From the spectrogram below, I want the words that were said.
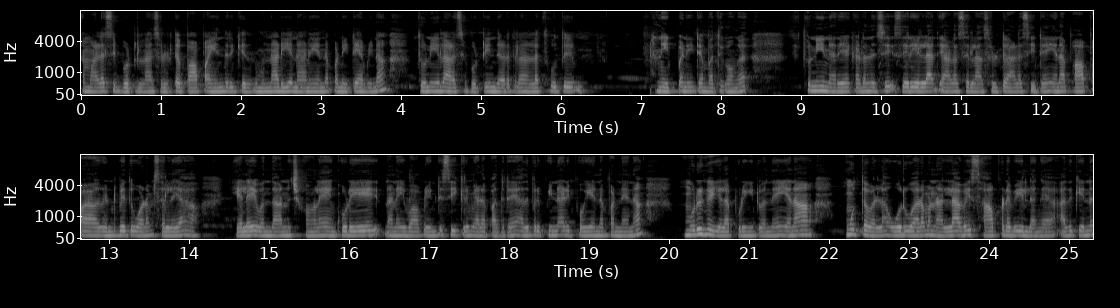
நம்ம அலசி போட்டுடலாம் சொல்லிட்டு பாப்பா எந்திரிக்கிறதுக்கு முன்னாடியே நான் என்ன பண்ணிட்டேன் அப்படின்னா துணியெல்லாம் அலசி போட்டு இந்த இடத்துல நல்லா தூத்து நீட் பண்ணிட்டேன் பார்த்துக்கோங்க. துணி நிறைய கிடந்துச்சு. சரி எல்லாத்தையும் அலசிடலாம் சொல்லிட்டு அலசிட்டேன். ஏன்னா பாப்பா ரெண்டு பேர்த்துக்கு உடம்பு சரியில்லையா? இலைய வந்தான்னு வச்சுக்கோங்களேன். என் கூடயே நனைவா அப்படின்ட்டு சீக்கிரம் வேலை பார்த்துட்டேன். அதுக்கப்புறம் பின்னாடி போய் என்ன பண்ணேன்னா முருங்கை இலை பிடுங்கிட்டு வந்தேன். ஏன்னா மூத்தவெல்லாம் ஒரு வாரமாக நல்லாவே சாப்பிடவே இல்லைங்க. அதுக்கு என்ன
